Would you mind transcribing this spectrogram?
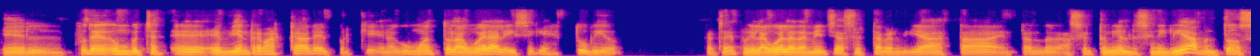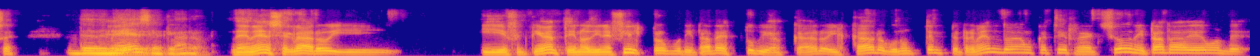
El, un muchacho, eh, es bien remarcable porque en algún momento la abuela le dice que es estúpido, ¿cachai? Porque la abuela también ya se está, perdi- ya está entrando a cierto nivel de senilidad, pues, entonces, De demencia, Eh, claro. demencia, claro, y, y efectivamente no tiene filtro, puta, y trata de estúpido al cabro, y el cabro con un temple tremendo, digamos, ¿cachai? Reacciona y trata, digamos, de,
